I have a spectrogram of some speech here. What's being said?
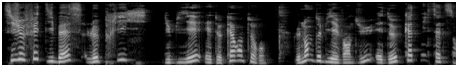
Si je fais 10 baisses, le prix du billet est de 40 euros. Le nombre de billets vendus est de 4700.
